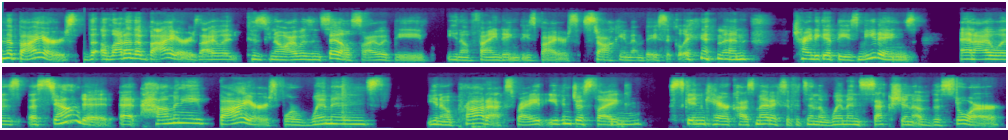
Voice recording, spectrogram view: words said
And the buyers the, a lot of the buyers i would because you know i was in sales so i would be you know finding these buyers stalking them basically and then trying to get these meetings and i was astounded at how many buyers for women's you know products right even just like Mhm. skincare cosmetics, if it's in the women's section of the store,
